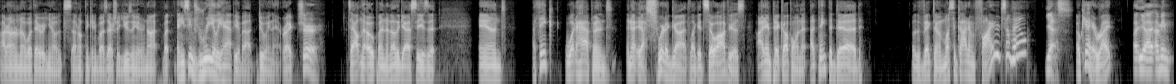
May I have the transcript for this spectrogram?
I don't know what they were, you know, it's, I don't think anybody's actually using it or not, but, and he seems really happy about doing that, right? Sure. It's out in the open. Another guy sees it. And I think what happened, and I, I swear to God, like it's so obvious, I didn't pick up on it. I think the dead or the victim must have got him fired somehow. Yes. Okay, right? Uh, yeah. I- mean,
